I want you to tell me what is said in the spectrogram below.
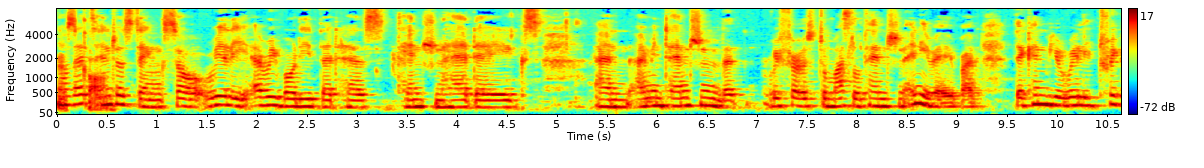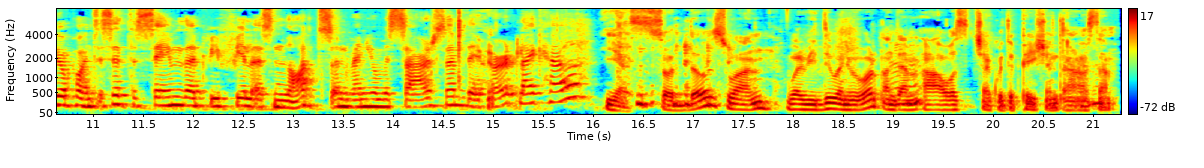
Now That's that's called. interesting. So really, everybody that has tension headaches, and I mean tension that refers to muscle tension anyway, but there can be really trigger points. Is it the same that we feel as knots, and when you massage them, they hurt like hell? Yes. So those one, what we do when we work on them, I always check with the patient and ask them,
